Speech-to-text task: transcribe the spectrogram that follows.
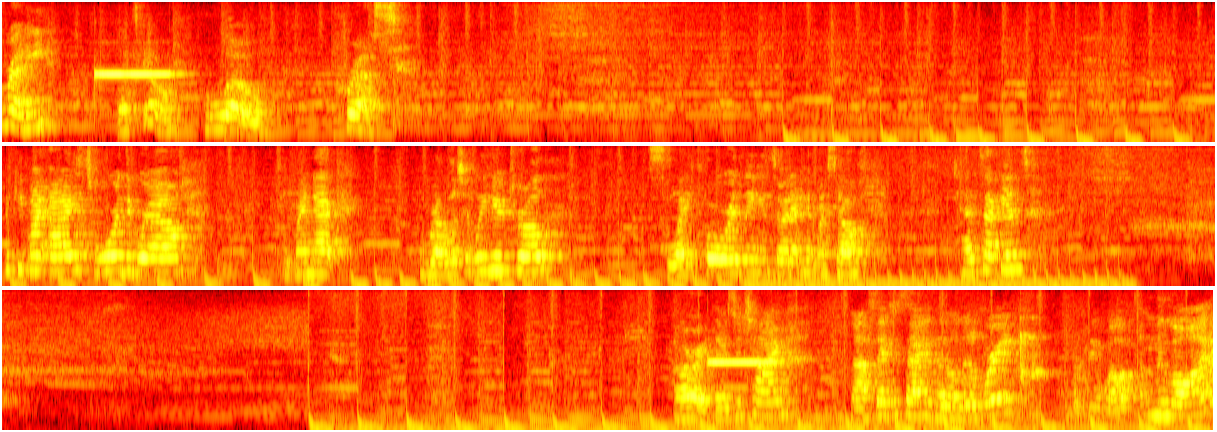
Ready. Let's go. Low. Press. I keep my eyes toward the ground. Keep my neck relatively neutral. Slight forward lean so I don't hit myself. 10 seconds. All right, there's your time. Last exercise, then a little break. Then we'll move on.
